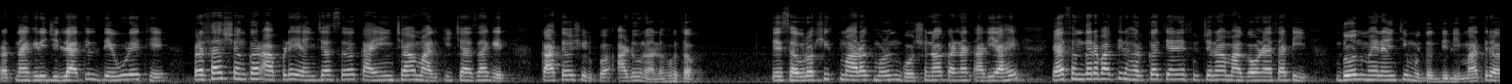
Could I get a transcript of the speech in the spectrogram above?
रत्नागिरी जिल्ह्यातील देऊळ येथे प्रसाद शंकर आपडे यांच्यासह काहींच्या मालकीच्या जागेत कातळशिल्प आढळून आलं होतं. ते संरक्षित स्मारक म्हणून घोषणा करण्यात आली आहे. या संदर्भातील हरकत याने सूचना मागवण्यासाठी दोन महिन्यांची मुदत दिली. मात्र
